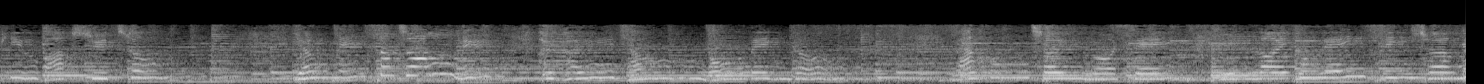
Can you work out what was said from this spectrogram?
飘白雪中，让你心中暖，去驱走我冰冻。冷风吹我醒，原来共你是场梦。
